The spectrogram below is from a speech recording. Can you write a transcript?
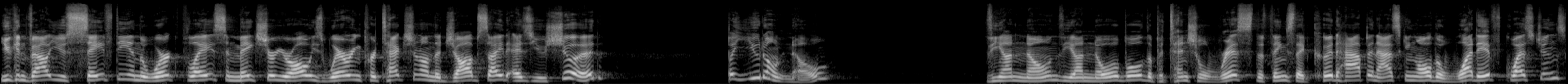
You can value safety in the workplace and make sure you're always wearing protection on the job site as you should, but you don't know. The unknown, the unknowable, the potential risks, the things that could happen, asking all the what if questions.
